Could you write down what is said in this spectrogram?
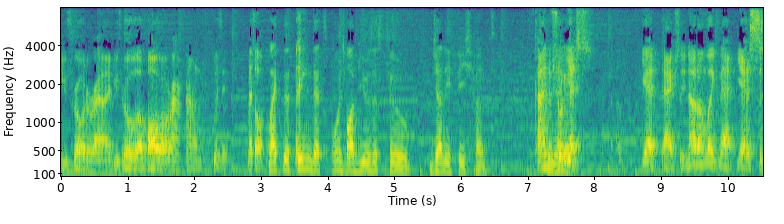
you throw it around. You throw a ball around with it. That's all. Like the thing that SpongeBob uses to jellyfish hunt. Kind of. Yeah. So yes. Uh, yeah, actually, not unlike that. Yes.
